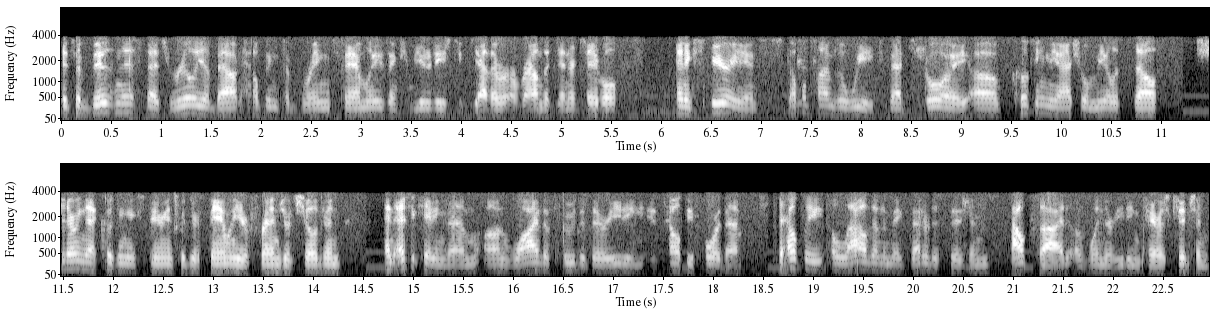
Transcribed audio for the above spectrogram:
It's a business that's really about helping to bring families and communities together around the dinner table and experience a couple times a week that joy of cooking the actual meal itself, sharing that cooking experience with your family, your friends, your children, and educating them on why the food that they're eating is healthy for them to help allow them to make better decisions outside of when they're eating Terra's Kitchen.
